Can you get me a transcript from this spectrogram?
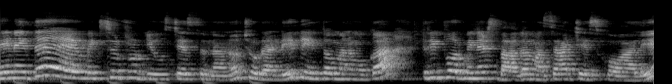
నేనైతే మిక్స్డ్ ఫ్రూట్ యూజ్ చేస్తున్నాను. చూడండి దీంతో మనం ఒక త్రీ ఫోర్ మినిట్స్ బాగా మసాజ్ చేసుకోవాలి.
